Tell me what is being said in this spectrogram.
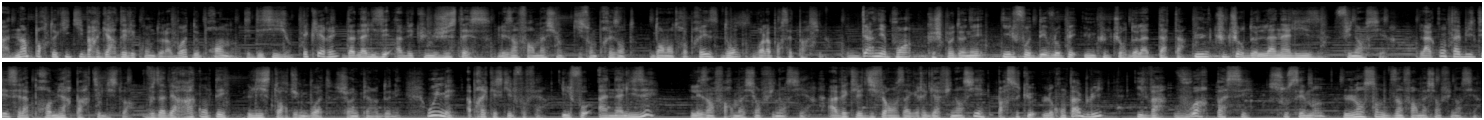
à n'importe qui qui va regarder les comptes de la boîte de prendre des décisions éclairées, d'analyser avec une justesse les informations qui sont présentes dans l'entreprise. Donc voilà pour cette partie-là. Dernier point que je peux donner, il faut développer une culture de la data, une culture de l'analyse financière. La comptabilité, c'est la première partie de l'histoire. Vous avez raconté l'histoire d'une boîte sur une période donnée. Oui, mais après, qu'est-ce qu'il faut faire? Il faut analyser les informations financières avec les différents agrégats financiers. Parce que le comptable, lui, il va voir passer sous ses mains l'ensemble des informations financières.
